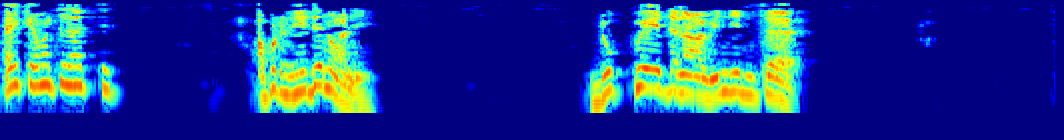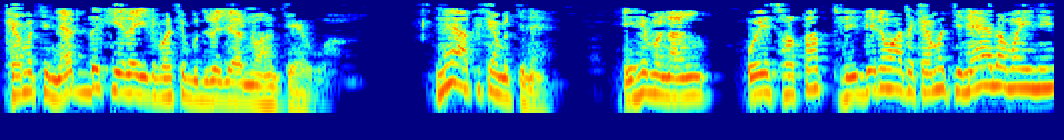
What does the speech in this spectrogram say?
ඇයි කැමති නැත්තේ? අපිට රිදෙනවනේ. දුක් වේදනා විඳින්න කැමති නැද්ද කියලා ඊට පස්සේ බුදුරජාණන් වහන්සේ ඇහුවා. නෑ අපි කැමති නෑ. එහෙමනම් ඔය සතත් රිදෙනවට කැමති නෑ ළමයිනේ.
